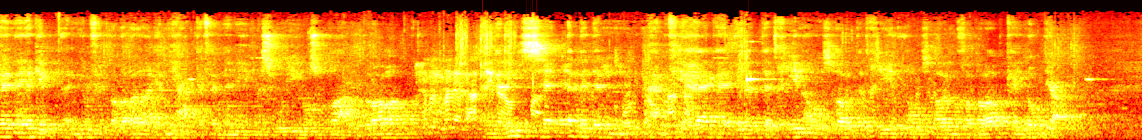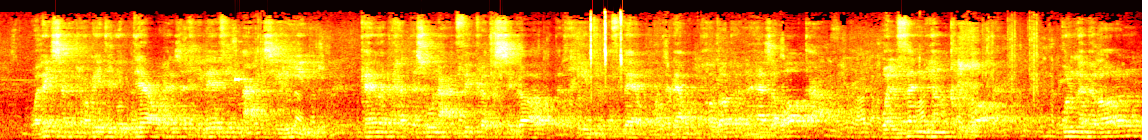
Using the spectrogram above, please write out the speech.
كان يجب أن يلفت نظرنا جميعا كفنانين مسؤولين وصناع الدراما أن ليس أبدا نحن في حاجة إلى التدخين أو إصدار التدخين أو إصدار المخدرات كي نبدع. وليس من حرية الإبداع وهذا خلافي مع كثيرين كانوا يتحدثون عن فكرة السيجارة والتدخين في الأفلام وتناول المخدرات أن هذا واقع والفن ينقل الواقع. قلنا مرارا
